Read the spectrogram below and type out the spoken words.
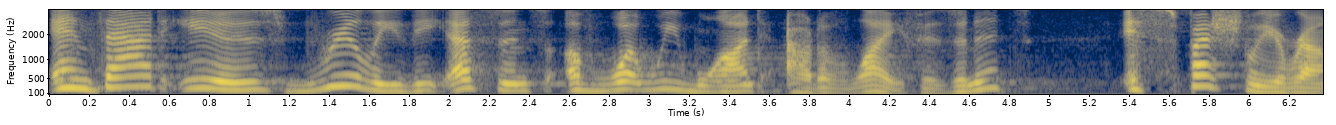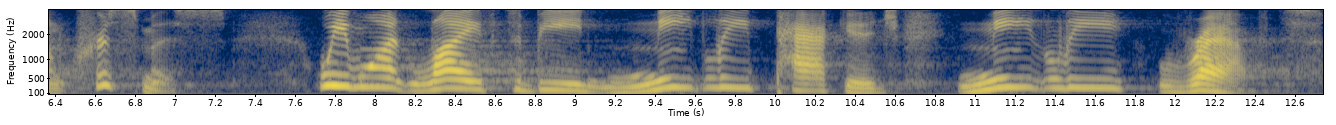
And that is really the essence of what we want out of life, isn't it? Especially around Christmas. We want life to be neatly packaged, neatly wrapped.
